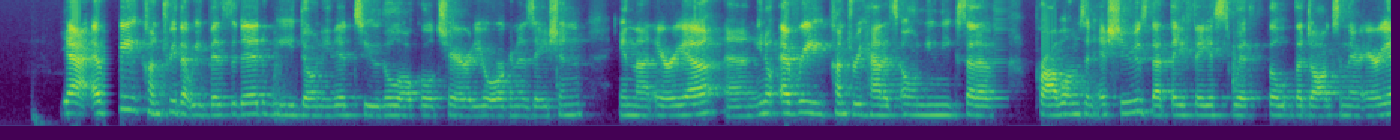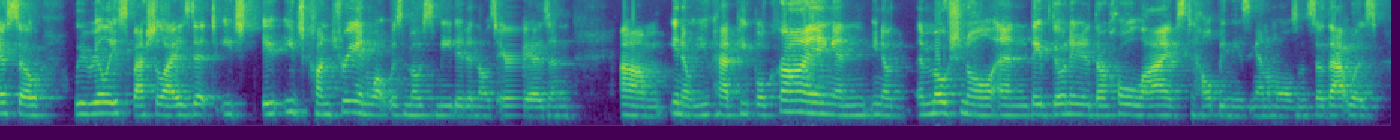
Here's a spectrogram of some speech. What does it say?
Yeah, every country that we visited, we donated to the local charity or organization in that area. And, you know, every country had its own unique set of problems and issues that they faced with the, the dogs in their area. So we really specialized it to each each country and what was most needed in those areas and um, you know you had people crying and you know emotional and they've donated their whole lives to helping these animals and so that was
